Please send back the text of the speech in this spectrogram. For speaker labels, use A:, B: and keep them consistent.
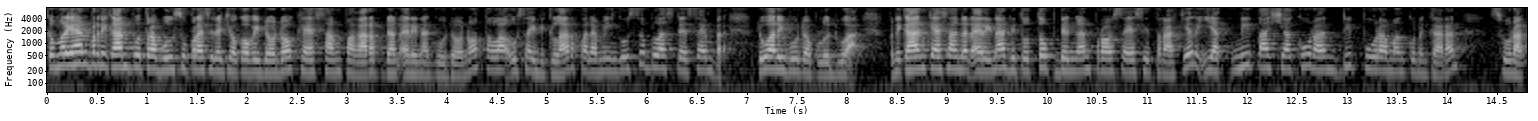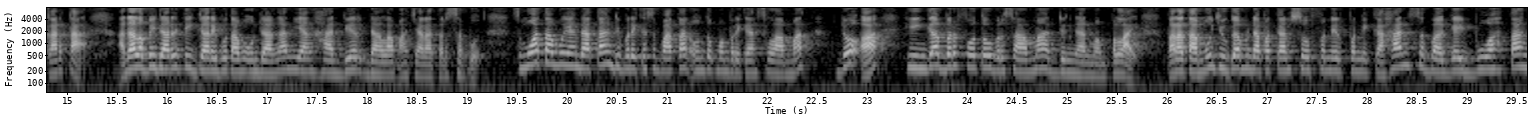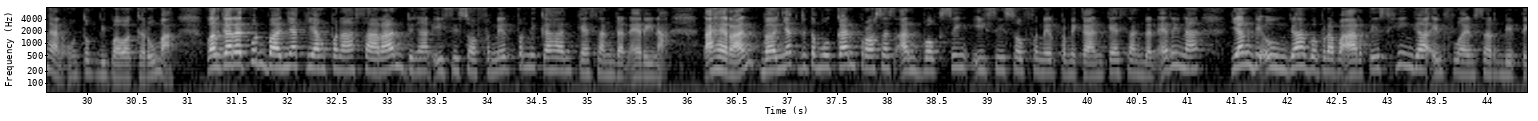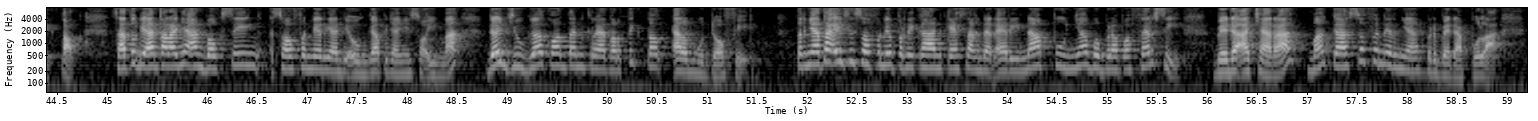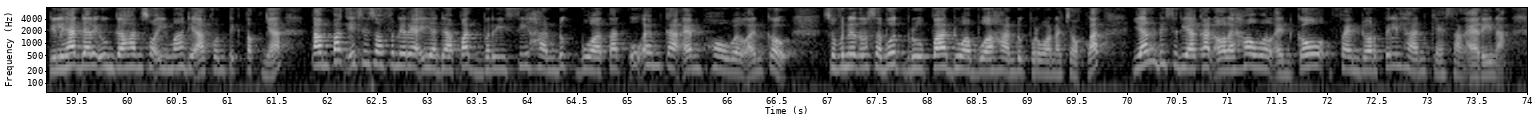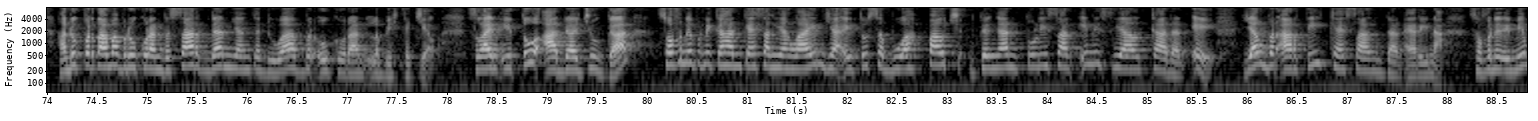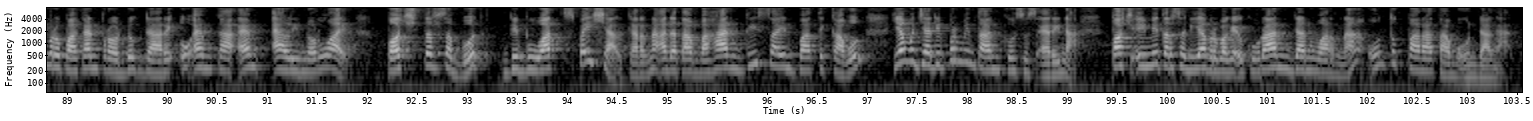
A: Kemeriahan pernikahan putra bungsu Presiden Joko Widodo, Kesang Pangarep dan Erina Gudono telah usai digelar pada Minggu 11 Desember 2022. Pernikahan Kesang dan Erina ditutup dengan prosesi terakhir yakni tasyakuran di Pura Mangkunegaran, Surakarta. Ada lebih dari 3.000 tamu undangan yang hadir dalam acara tersebut. Semua tamu yang datang diberi kesempatan untuk memberikan selamat, doa, hingga berfoto bersama dengan mempelai. Para tamu juga mendapatkan souvenir pernikahan sebagai buah tangan untuk dibawa ke rumah. Warganet pun banyak yang penasaran dengan isi souvenir pernikahan Kesang dan Erina. Tak heran, banyak ditemukan proses unboxing isi souvenir pernikahan Kesang dan Erina yang diunggah beberapa artis hingga influencer di TikTok. Satu di antaranya unboxing souvenir yang diunggah penyanyi Soima dan juga konten kreator TikTok Elmu Dovi. Ternyata isi souvenir pernikahan Kesang dan Erina punya beberapa versi. Beda acara, maka souvenirnya berbeda pula. Dilihat dari unggahan Soimah di akun TikToknya, tampak isi souvenir yang ia dapat berisi handuk buatan UMKM Howell Co. Souvenir tersebut berupa dua buah handuk berwarna coklat yang disediakan oleh Howell Co. vendor pilihan Kesang Erina. Handuk pertama berukuran besar dan yang kedua berukuran lebih kecil. Selain itu ada juga Souvenir pernikahan Kesang yang lain yaitu sebuah pouch dengan tulisan inisial K dan E yang berarti Kesang dan Erina. Souvenir ini merupakan produk dari UMKM Elinor Light. Pouch tersebut dibuat spesial karena ada tambahan desain batik kawung yang menjadi permintaan khusus Erina. Pouch ini tersedia berbagai ukuran dan warna untuk para tamu undangan.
